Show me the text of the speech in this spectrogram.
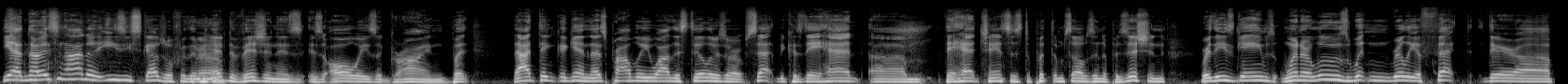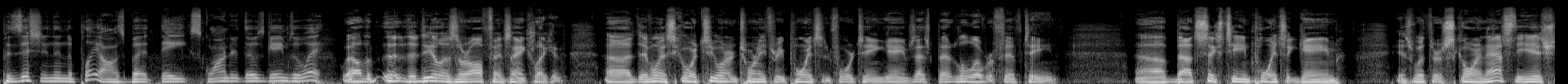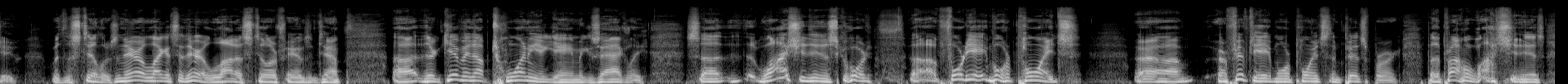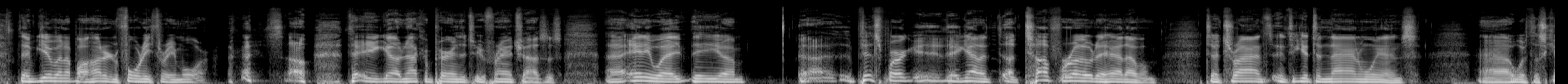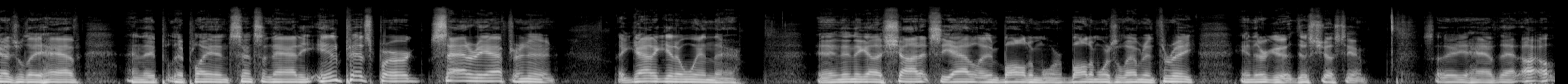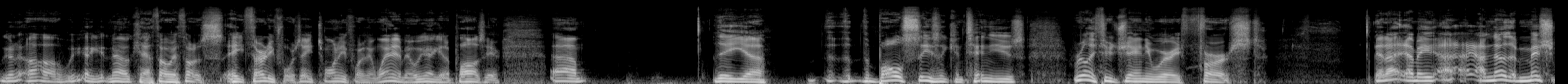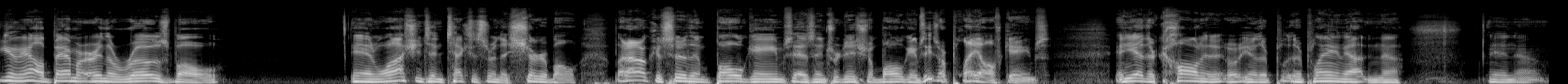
Yeah, no, it's not an easy schedule for them, no. and their division is is always a grind. But I think again, that's probably why the Steelers are upset because they had um, they had chances to put themselves in a position where these games, win or lose, wouldn't really affect their uh, position in the playoffs, but they squandered those games away. Well, the, the, the deal is their offense ain't clicking. Uh, they've only scored 223 points in 14 games. That's a little over 15. Uh, about 16 points a game is what they're scoring. That's the issue with the Steelers. And there, are, like I said, there are a lot of Steeler fans in town. Uh, they're giving up 20 a game exactly. So Washington has scored uh, 48 more points. Uh, or 58 more points than Pittsburgh. But the problem with Washington is they've given up 143 more. so there you go. Not comparing the two franchises. Uh, anyway, the um, uh, Pittsburgh they got a, a, tough road ahead of them to try and to get to nine wins uh, with the schedule they have, and they they're playing Cincinnati in Pittsburgh Saturday afternoon. They got to get a win there, and then they got a shot at Seattle and Baltimore. Baltimore's eleven and three, and they're good. This just in. So there you have that. Oh, oh, oh we got to get no. Okay, I thought we thought it was eight thirty four. It's eight twenty four. Wait a minute, we got to get a pause here. Um, the, uh, the the bowl season continues really through January first. And I, I mean, I, I, know that Michigan and Alabama are in the Rose Bowl, and Washington, Texas are in the Sugar Bowl, but I don't consider them bowl games as in traditional bowl games. These are playoff games, and yeah, they're calling it, or you know, they're they're playing out in uh, in uh,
